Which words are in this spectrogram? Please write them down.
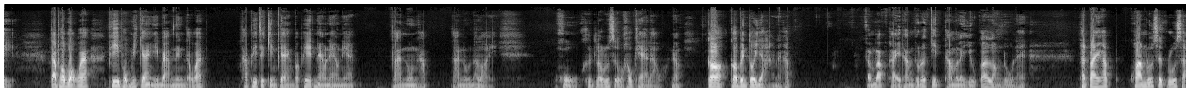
ติ แต่พอบอกว่าพี่ผมมีแกงอีกแบบหนึง่งแต่ว่าถ้าพี่จะกินแกงประเภทแนวแนวเนี้ยร้านนู้นครับร้านนู้นอร่อย โอ้โหคือเรารู้สึกว่าเขาแคร์เราเนาะก็ก็เป็นตัวอย่างนะครับสำหรับใครทำธุรกิจทำอะไรอยู่ก็ลองดูนะฮะถัดไปครับความรู้สึกรู้สา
